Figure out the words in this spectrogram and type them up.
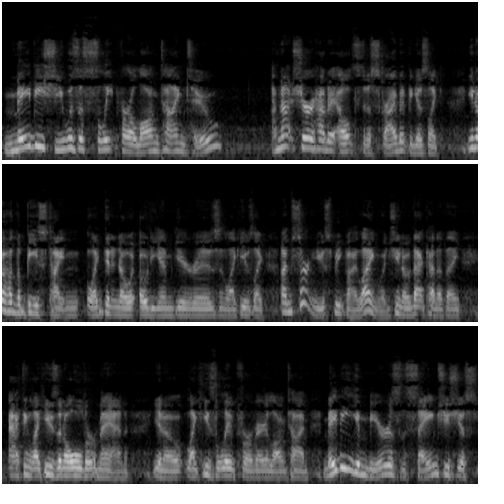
maybe she was asleep for a long time too. I'm not sure how to else to describe it because like you know how the Beast Titan like didn't know what ODM gear is and like he was like I'm certain you speak my language, you know that kind of thing, acting like he's an older man, you know, like he's lived for a very long time. Maybe Ymir is the same. She's just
